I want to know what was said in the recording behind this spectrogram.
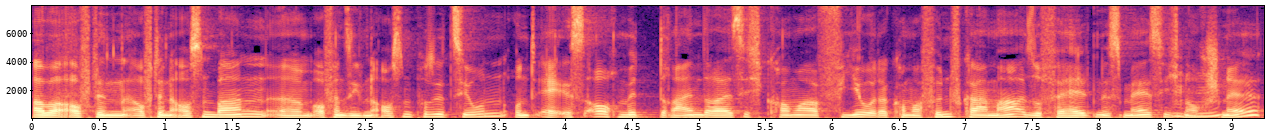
aber auf den, auf den Außenbahnen, ähm, offensiven Außenpositionen und er ist auch mit 33,4 oder 0,5 km/h, also verhältnismäßig mhm. noch schnell.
